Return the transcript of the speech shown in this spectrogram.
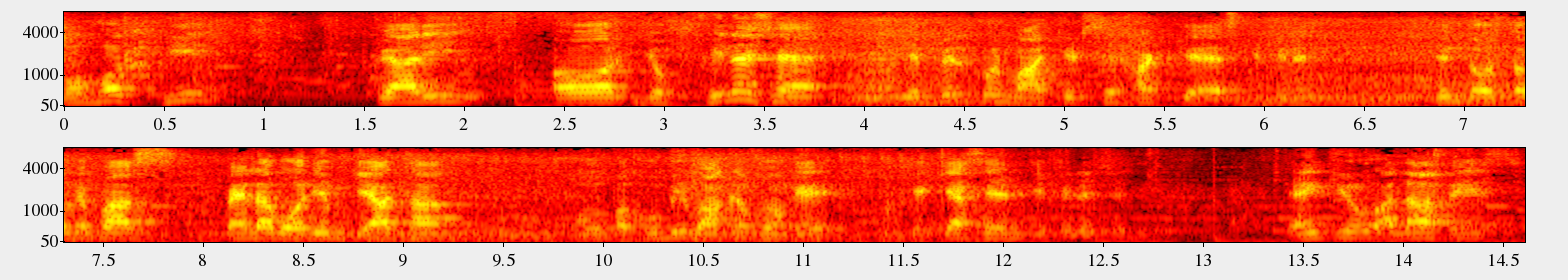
बहुत ही प्यारी और जो फिनिश है ये बिल्कुल मार्केट से हट के एस पी ने जिन दोस्तों के पास पहला वॉल्यूम गया था, वो बखूबी वाकफ़ होंगे कि कैसे इनकी फिनिश चली थैंक यू अल्लाह हाफिज़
